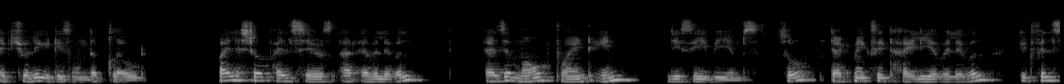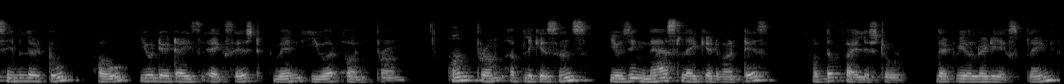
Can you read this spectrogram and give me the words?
actually it is on the cloud. File store file shares are available as a mount point in GCE VMs. So that makes it highly available. It feels similar to how your data is accessed when you are on-prem. On-prem applications using NAS-like advantage of the file store that we already explained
